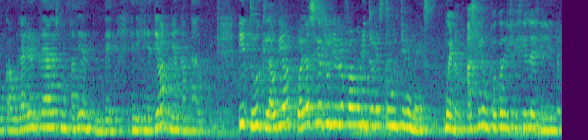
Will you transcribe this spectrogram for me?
vocabulario empleado es muy fácil de entender. En definitiva, me ha encantado. ¿Y tú, Claudia, cuál ha sido tu libro favorito en este último mes? Bueno, ha sido un poco difícil decidirme,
